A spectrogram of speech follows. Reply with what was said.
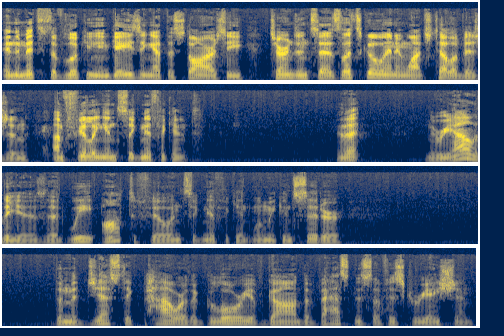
in the midst of looking and gazing at the stars, he turns and says, Let's go in and watch television. I'm feeling insignificant. And that, the reality is that we ought to feel insignificant when we consider the majestic power, the glory of God, the vastness of His creation.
